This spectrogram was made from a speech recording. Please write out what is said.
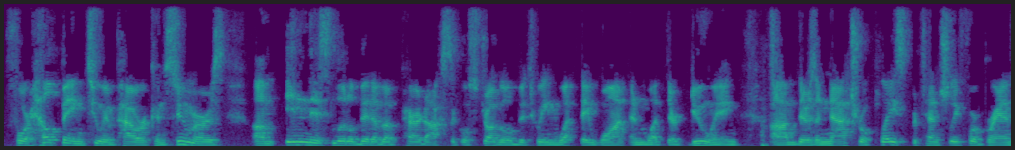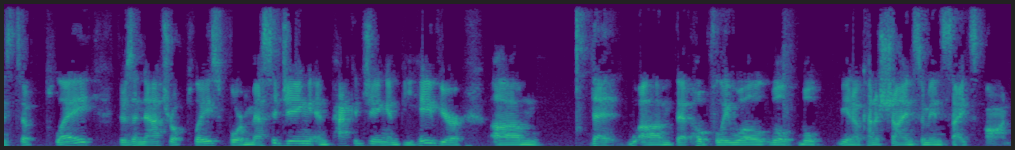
for helping to empower consumers um, in this little bit of a paradoxical struggle between what they want and what they're doing. Um, there's a natural place potentially for brands to play. There's a natural place for messaging and packaging and behavior um, that um, that hopefully will will will you know kind of shine some insights on.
